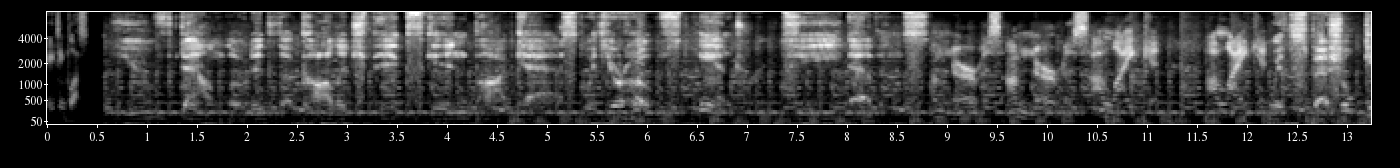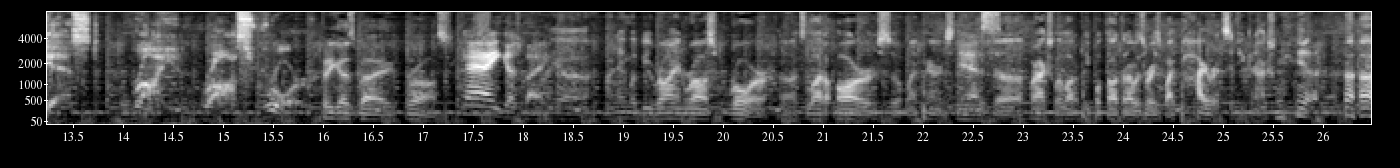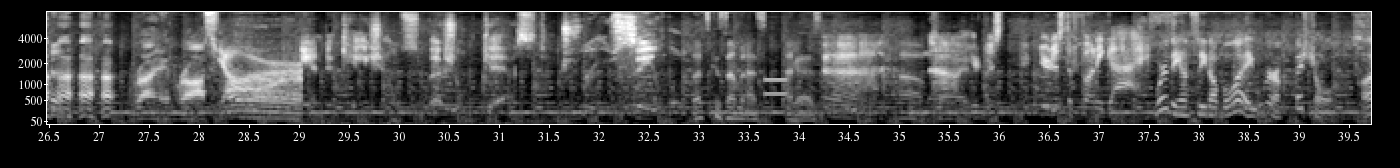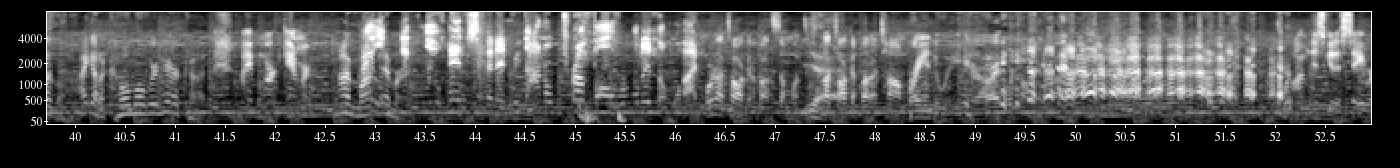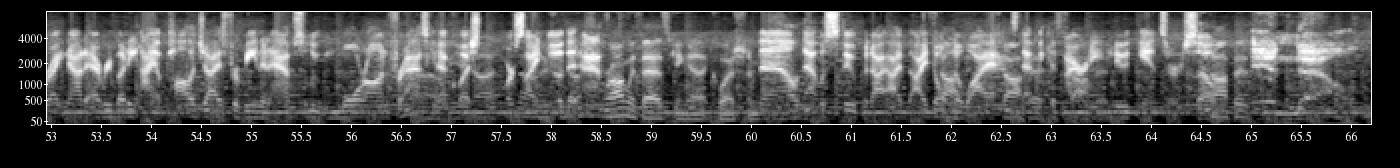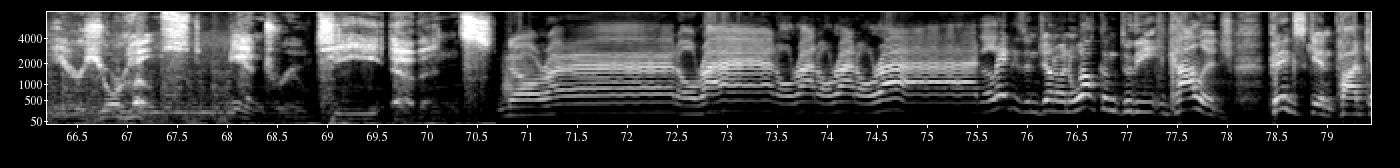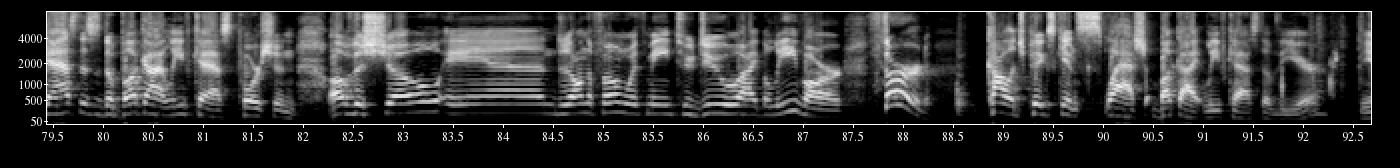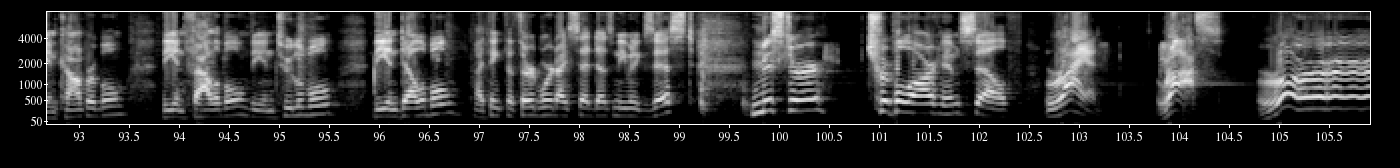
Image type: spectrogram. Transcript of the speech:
18 plus. You've downloaded the College Pigskin Podcast with your host, Andrew T. Evans. I'm nervous. I'm nervous. I like it. I like it. With special guest, Ryan Ross Rohrer. But he goes by Ross. Yeah, he goes by. My, uh, my name would be Ryan Ross Rohrer. Uh, it's a lot of R's, so my parents named Yes. it. Uh, or actually, a lot of people thought that I was raised by pirates, if you can actually. Yeah. Ryan Ross. Rohrer. And occasional special guest, Drew Sample. That's because I'm an ass, guys. Ah, Um, no, sorry. you're just you're just a funny guy. We're the NCAA. We're official. I'm, I got a comb over haircut. I'm Mark Emmert. I'm Mark I look Emmert. like Lou Henson and Donald Trump all rolled into one. We're not talking about someone. Yeah. We're not talking about a Tom Brandewee here, all right? We're talking about. I'm just gonna say right now to everybody, I apologize for being an absolute moron for asking that question. you're not- of course, no, I know that nothing after. wrong with asking that question. No, that was stupid. I I, I don't Stop know it. why I asked Stop that it. because I already it. knew the answer. So Stop it. And now, here's your host, Andrew T. Evans. All right, all right, all right, all right, all right. Ladies and gentlemen, welcome to the College Pigskin Podcast. This is the Buckeye Leafcast portion of the show. And on the phone with me to do, I believe, our third College Pigskin Splash Buckeye Leafcast of the year. The incomparable, the infallible, the intulable, the indelible. I think the third word I said doesn't even exist. Mr. Triple R himself, Ryan Ross Rohrer.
